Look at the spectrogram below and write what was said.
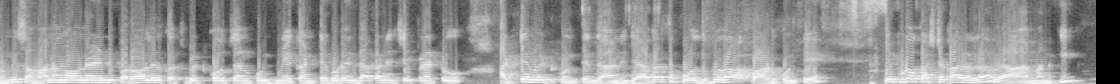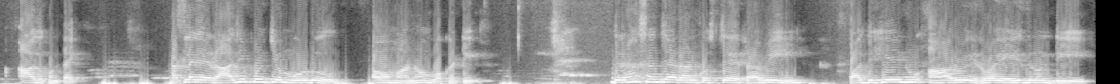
రెండు సమానంగా ఉన్నాయండి పర్వాలేదు ఖర్చు పెట్టుకోవచ్చు అనుకుంటునే కంటే కూడా ఇందాక నేను చెప్పినట్టు అట్టే పెట్టుకుంటే దాన్ని జాగ్రత్త పొదుపుగా వాడుకుంటే ఎప్పుడో కష్టకాలంలో మనకి ఆదుకుంటాయి. అట్లాగే రాజపూజ్యం మూడు అవమానం ఒకటి. గ్రహ సంచారానికి వస్తే రవి పదిహేను ఆరు ఇరవై ఐదు నుండి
